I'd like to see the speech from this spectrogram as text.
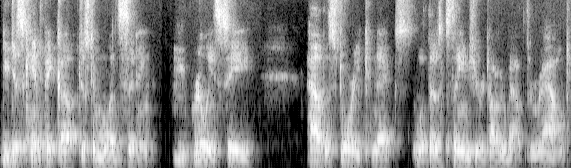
you just can't pick up just in one sitting. You really see how the story connects with those themes you were talking about throughout,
